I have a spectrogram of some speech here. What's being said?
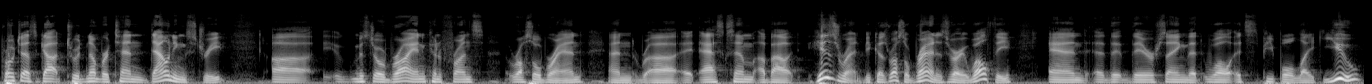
protest got to number 10 Downing Street, uh, Mr. O'Brien confronts Russell Brand and uh, asks him about his rent because Russell Brand is very wealthy. And they're saying that, well, it's people like you,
